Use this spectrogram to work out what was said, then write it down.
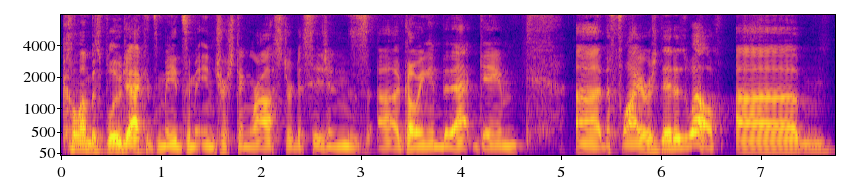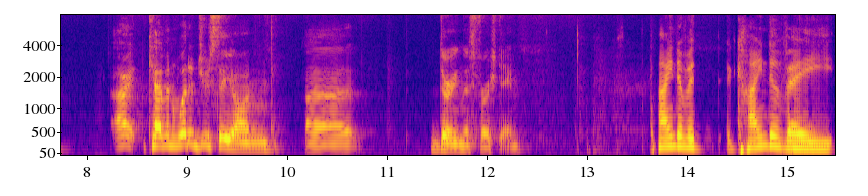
Columbus Blue Jackets made some interesting roster decisions uh, going into that game. Uh, the Flyers did as well. Um, all right, Kevin, what did you say on uh, during this first game? kind of a kind of a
